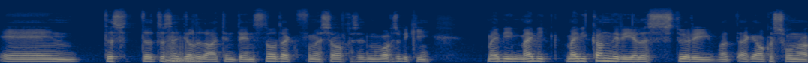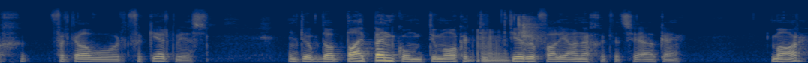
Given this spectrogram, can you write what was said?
en dis dit was net Mm. deeltyd daai tendens tot ek vir myself gesê het maar wag so 'n bietjie maybe maybe maybe kan die hele storie wat ek elke sonderdag vertel word verkeerd wees en toe ek daar op daai punt kom toe maak dit Mm. die deur oop vir al die ander goed wat sê okay maar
